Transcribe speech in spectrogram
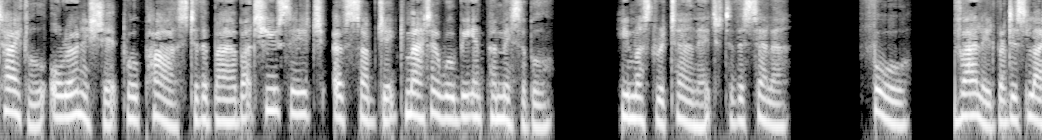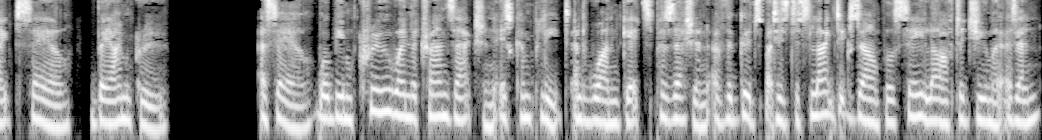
title or ownership will pass to the buyer but usage of subject matter will be impermissible. He must return it to the seller. 4. Valid but disliked sale, Bay'i makruh. A sale will be makruh when the transaction is complete and one gets possession of the goods but is disliked example sale after Juma Azan,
